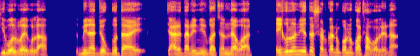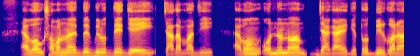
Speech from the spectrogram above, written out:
কি বলব এগুলা? বিনা যোগ্যতায় যারে তারে নির্বাচন দেওয়ার। এগুলো নিয়ে তো সরকার কোনো কথা বলে না। এবং সমন্বয়কদের বিরুদ্ধে যেই চাঁদাবাজি এবং অন্যান্য জায়গায় যে তদবির করা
